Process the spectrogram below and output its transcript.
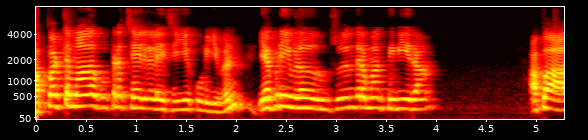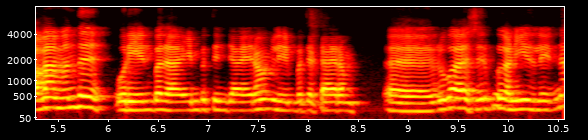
அப்பட்டமாக குற்றச் செயல்களை செய்யக்கூடியவன் எப்படி இவ்வளவு சுதந்திரமா திரியிறான்? அப்போ அவன் வந்து ஒரு எண்பது எண்பத்தஞ்சாயிரம் இல்லை எண்பத்தெட்டாயிரம் ரூபாய் செருப்பு அணியதில் என்ன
